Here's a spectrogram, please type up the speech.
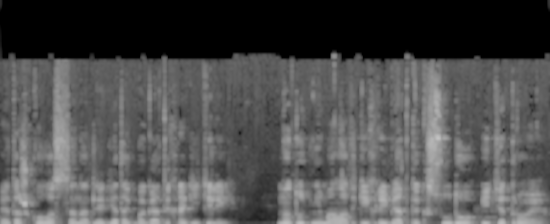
эта школа сцена для деток богатых родителей. Но тут немало таких ребят, как Судо и те трое.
